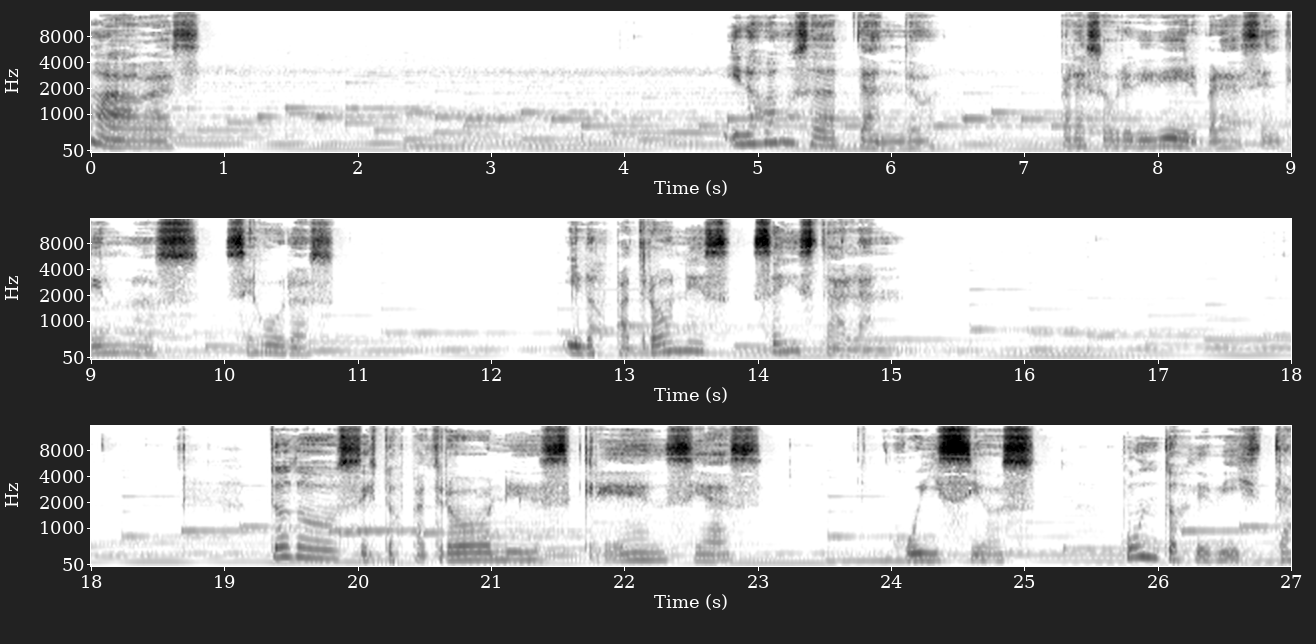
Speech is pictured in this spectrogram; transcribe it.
no hagas. Y nos vamos adaptando para sobrevivir, para sentirnos seguros. Y los patrones se instalan. Todos estos patrones, creencias, juicios, puntos de vista,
